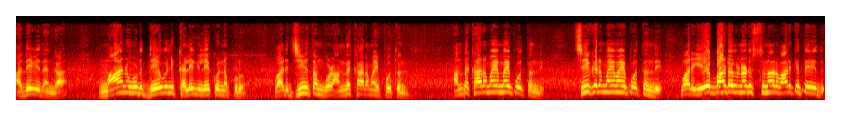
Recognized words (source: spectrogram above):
అదేవిధంగా మానవుడు దేవుని కలిగి లేకున్నప్పుడు వారి జీవితం కూడా అంధకారమైపోతుంది. అంధకారమయమైపోతుంది. చీకటిమయమైపోతుంది. వారు ఏ బాటలు నడుస్తున్నారో వారికే తెలియదు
